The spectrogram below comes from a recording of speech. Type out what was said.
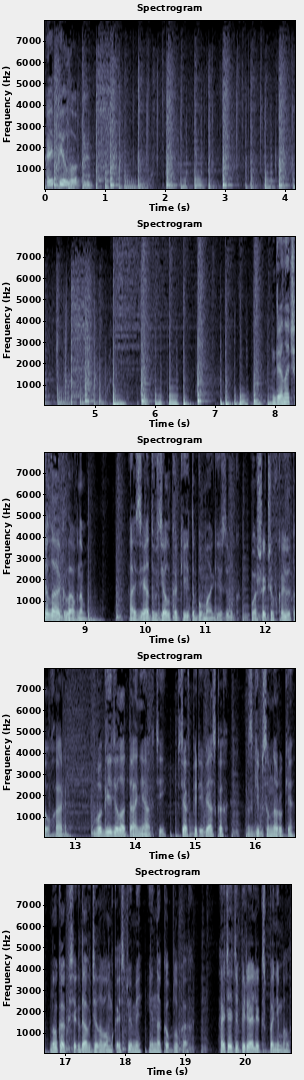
Эпилог Для начала о главном. Азиат взял какие-то бумаги из рук, вошедший в каюту Ухары. Выглядела Таня Ахти, вся в перевязках, с гипсом на руке, но, как всегда, в деловом костюме и на каблуках. Хотя теперь Алекс понимал,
